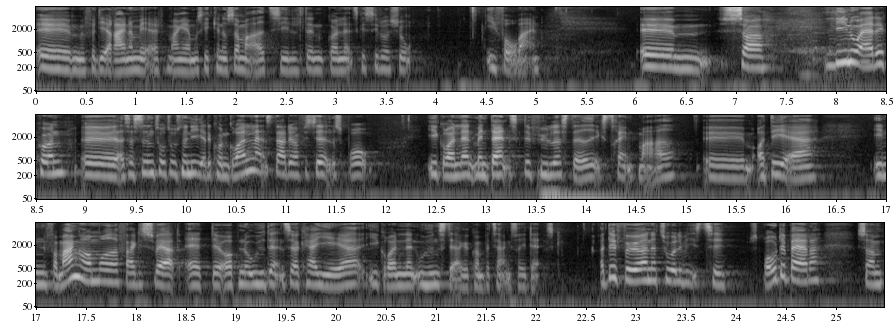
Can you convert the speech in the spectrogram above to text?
øh, fordi jeg regner med, at mange af jer måske kender så meget til den grønlandske situation i forvejen. Øh, så lige nu er det kun, øh, altså siden 2009 er det kun grønlandsk, der er det officielle sprog i Grønland, men dansk det fylder stadig ekstremt meget. Øh, og det er inden for mange områder faktisk svært at øh, opnå uddannelse og karriere i Grønland uden stærke kompetencer i dansk. Og det fører naturligvis til sprogdebatter, som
